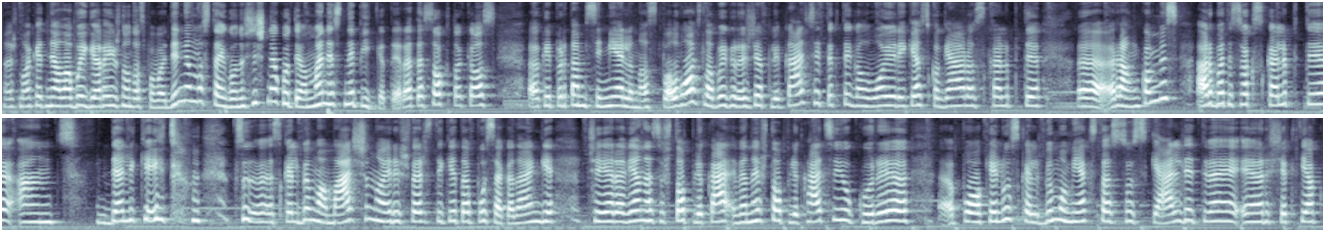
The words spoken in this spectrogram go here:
Aš žinokit, nelabai gerai žinau tos pavadinimus, tai jeigu nusišneku, tai ant manęs nepykit. Tai yra tiesiog tokios e, kaip ir tam simėlinos spalvos, labai graži aplikacija, tik tai galvoju, reikės ko gero skalbti e, rankomis arba tiesiog skalbti ant delicate skalbimo mašino ir išversti kitą pusę, kadangi čia yra iš aplika, viena iš to aplikacijų, kuri e, po kelių skalbimų mėgsta suskeldyti ir šiek tiek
